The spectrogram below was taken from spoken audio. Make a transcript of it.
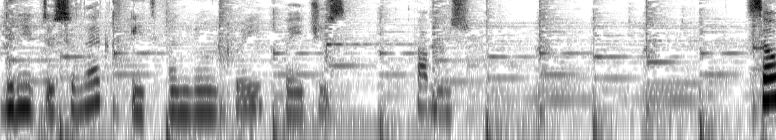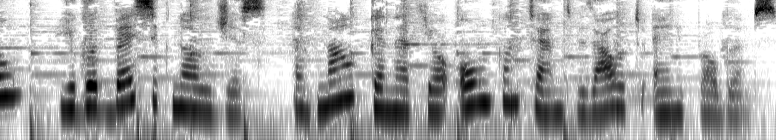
You need to select it when we'll create pages. Publish. So, you got basic knowledges and now can add your own content without any problems.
